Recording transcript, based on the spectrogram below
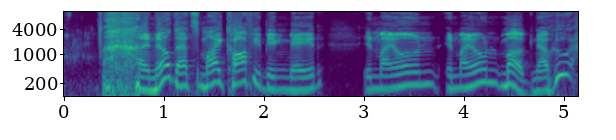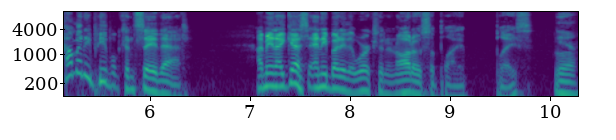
I know that's my coffee being made in my own in my own mug. Now, who? How many people can say that? I mean, I guess anybody that works in an auto supply place. Yeah.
